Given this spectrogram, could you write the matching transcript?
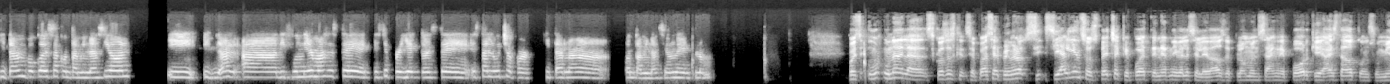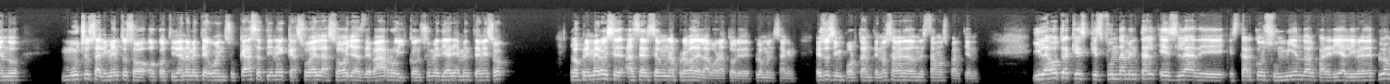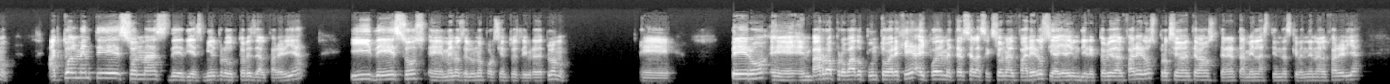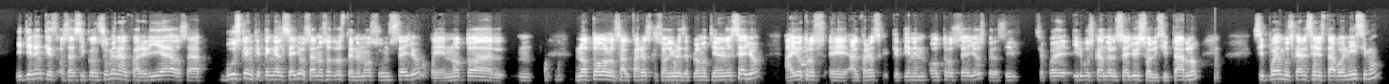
quitar un poco de esa contaminación y, a, difundir más este, este proyecto, este, esta lucha por quitar la contaminación del plomo. Pues una de las cosas que se puede hacer, primero, si, si, alguien sospecha que puede tener niveles elevados de plomo en sangre porque ha estado consumiendo muchos alimentos o, cotidianamente o en su casa tiene cazuelas, ollas de barro y consume diariamente en eso, lo primero es hacerse una prueba de laboratorio de plomo en sangre. Eso es importante, ¿no? Saber de dónde estamos partiendo. Y la otra que es, que es fundamental es la de estar consumiendo alfarería libre de plomo. Actualmente son más de 10.000 productores de alfarería y de esos eh, menos del 1% es libre de plomo. Eh, pero eh, en barroaprobado.org ahí pueden meterse a la sección alfareros y ahí hay un directorio de alfareros. Próximamente vamos a tener también las tiendas que venden alfarería. Y tienen que, o sea, si consumen alfarería, o sea, busquen que tenga el sello. O sea, nosotros tenemos un sello. Eh, no, no todos los alfareros que son libres de plomo tienen el sello. Hay otros eh, alfareros que, tienen otros sellos, pero sí se puede ir buscando el sello y solicitarlo. Si pueden buscar el sello, está buenísimo.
